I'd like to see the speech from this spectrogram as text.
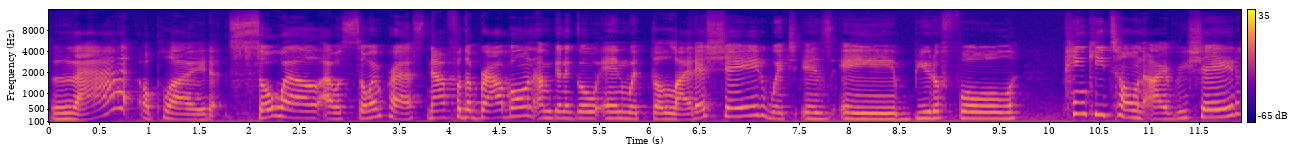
that applied so well. I was so impressed. Now for the brow bone i'm gonna go in with the lightest shade which is a beautiful pinky tone ivory shade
